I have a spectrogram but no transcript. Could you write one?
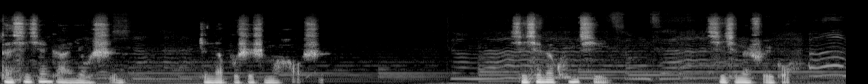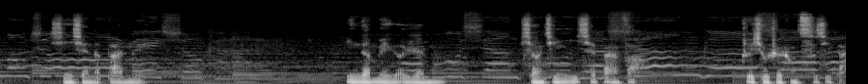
但新鲜感有时真的不是什么好事。新鲜的空气，新鲜的水果，新鲜的伴侣，引得每个人。想尽一切办法追求这种刺激感，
